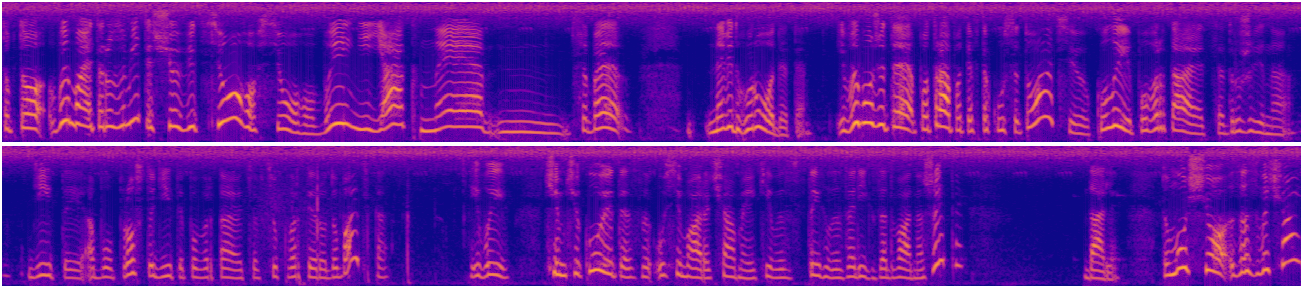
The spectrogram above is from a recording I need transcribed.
Тобто, ви маєте розуміти, що від цього всього ви ніяк не себе не відгородите. І ви можете потрапити в таку ситуацію, коли повертається дружина, діти або просто діти повертаються в цю квартиру до батька, і ви чим чекуєте з усіма речами, які ви встигли за рік, за два нажити далі. Тому що зазвичай,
